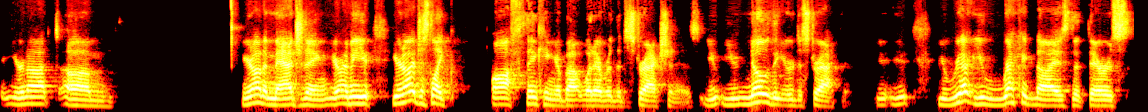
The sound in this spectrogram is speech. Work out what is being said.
you're not um, you're not imagining you're i mean you're not just like off thinking about whatever the distraction is. You, you know that you're distracted. You, you, you, re- you recognize that there's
